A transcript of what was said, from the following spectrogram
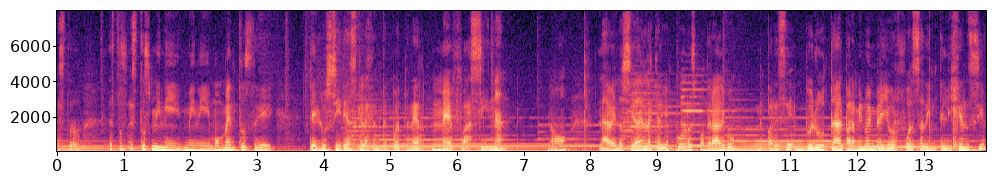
Esto, estos, estos mini, mini momentos de, de lucidez que la gente puede tener me fascinan. ¿no? La velocidad en la que alguien puede responder algo me parece brutal. Para mí no hay mayor fuerza de inteligencia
